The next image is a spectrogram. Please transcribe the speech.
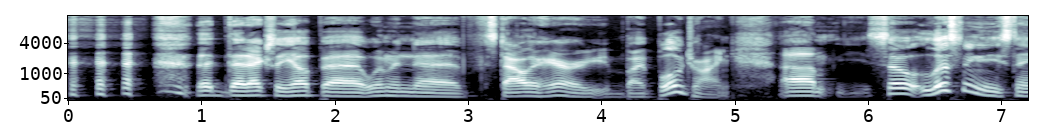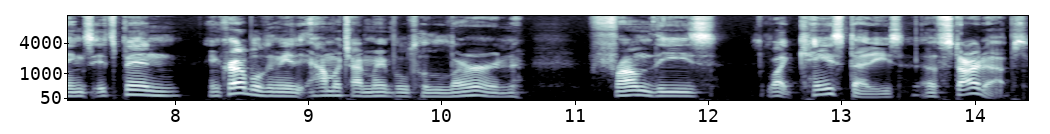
that that actually help uh, women uh, style their hair by blow drying. Um, so listening to these things, it's been incredible to me how much I'm able to learn from these like case studies of startups.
